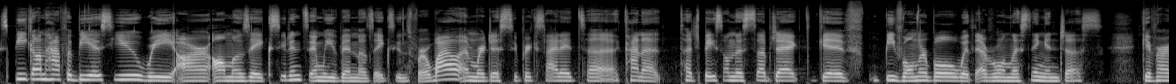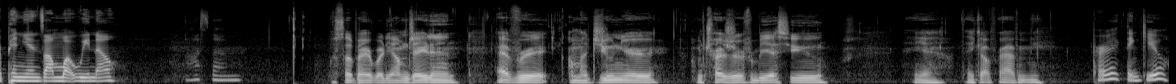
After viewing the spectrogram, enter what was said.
speak on half of BSU. We are all Mosaic students and we've been Mosaic students for a while and we're just super excited to kind of touch base on this subject, give be vulnerable with everyone listening and just give our opinions on what we know. Awesome. What's up everybody? I'm Jaden Everett. I'm a junior. I'm treasurer for BSU. Yeah, thank y'all for having me. Perfect. Thank you.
